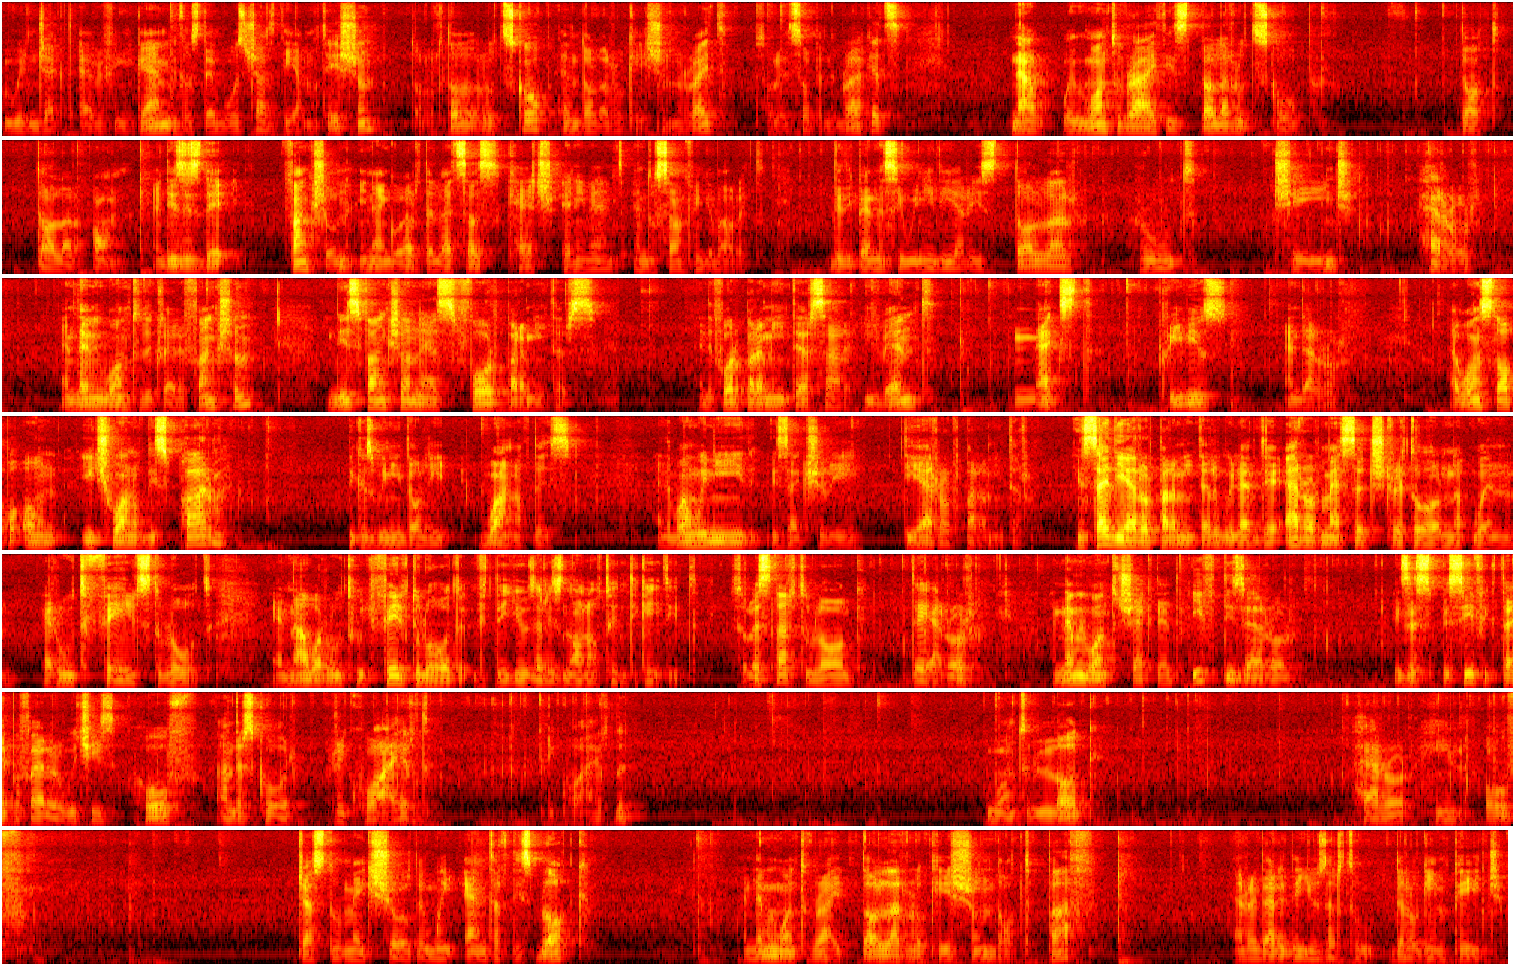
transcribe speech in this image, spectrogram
we will inject everything again because that was just the annotation dollar root scope and dollar location, right? So let's open the brackets. Now, what we want to write is dollar root scope dot dollar on. And this is the function in Angular that lets us catch an event and do something about it. The dependency we need here is dollar route change error. And then we want to declare a function. And this function has four parameters. And the four parameters are event, next, previous, and error. I won't stop on each one of these parm because we need only one of these. And the one we need is actually the error parameter. Inside the error parameter, we'll have the error message return when a route fails to load. And our route will fail to load if the user is non-authenticated. So let's start to log the error. And then we want to check that if this error is a specific type of error which is auth underscore required required we want to log error in auth just to make sure that we enter this block. And then we want to write dollar location dot path and redirect the user to the login page.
